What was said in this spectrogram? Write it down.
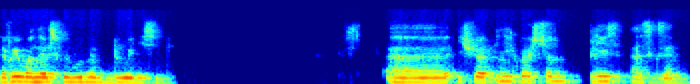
everyone else, we would not do anything. Uh, if you have any question, please ask them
